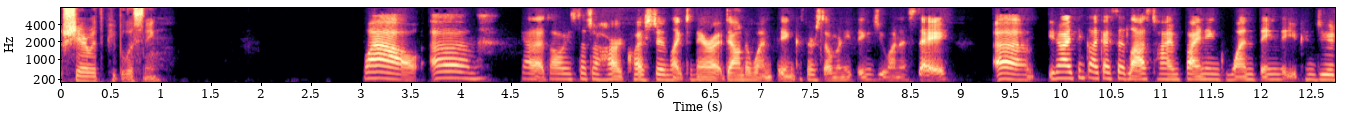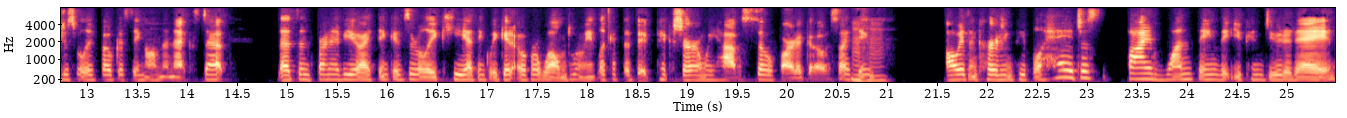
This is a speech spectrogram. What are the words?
share with the people listening? Wow. Um, yeah, that's always such a hard question, like to narrow it down to one thing because there's so many things you want to say. Um, you know, I think, like I said last time, finding one thing that you can do, just really focusing on the next step that's in front of you, I think is really key. I think we get overwhelmed when we look at the big picture and we have so far to go. So I think mm-hmm. always encouraging people, hey, just find one thing that you can do today.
